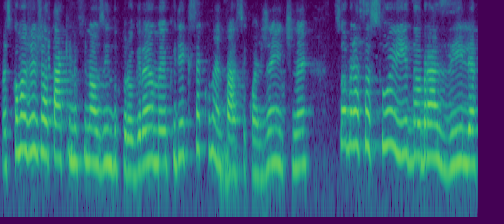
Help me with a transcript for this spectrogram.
Mas como a gente já está aqui no finalzinho do programa, eu queria que você comentasse com a gente, né, sobre essa sua ida a Brasília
